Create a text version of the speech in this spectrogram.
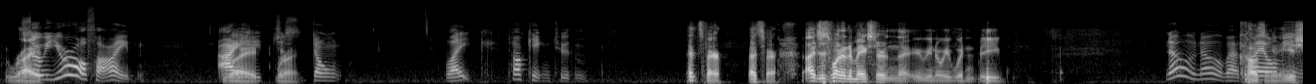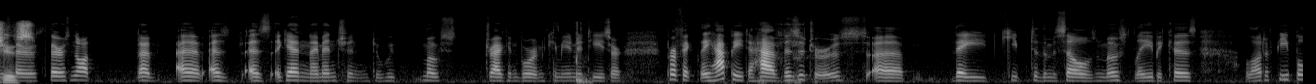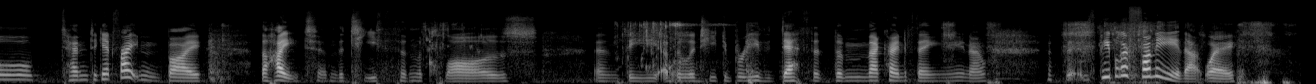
Right. So you're all fine. I Right, just right. don't like talking to them. That's fair. That's fair. I just wanted to make certain that you know we wouldn't be. No, no, but by causing all any means, issues. there's there's not uh, uh, as as again I mentioned, we, most Dragonborn communities are perfectly happy to have visitors. Uh, they keep to themselves mostly because a lot of people tend to get frightened by the height and the teeth and the claws and the ability to breathe death at them, that kind of thing. You know, people are funny that way.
